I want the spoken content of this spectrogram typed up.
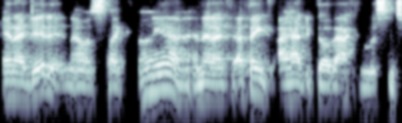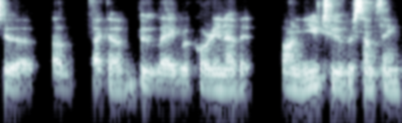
And I did it, and I was like, "Oh yeah!" And then I, I think I had to go back and listen to a, a like a bootleg recording of it on YouTube or something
